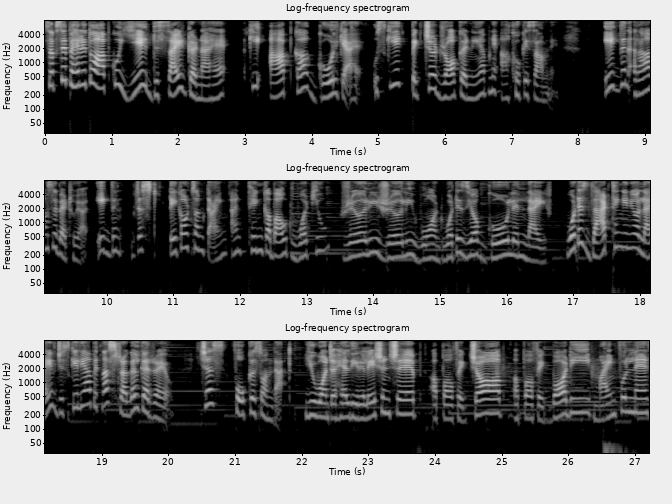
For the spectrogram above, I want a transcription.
सबसे पहले तो आपको ये डिसाइड करना है कि आपका गोल क्या है। उसकी एक पिक्चर ड्रॉ करनी है अपनी आँखों के सामने। एक दिन आराम से बैठो यार। एक दिन just take out some time and think about what you really really want what is your goal in life what is that thing in your life जिसके लिए आप इतना स्ट्रगल कर रहे हो? Just focus on that You want a healthy relationship, a perfect job, a perfect body, mindfulness.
